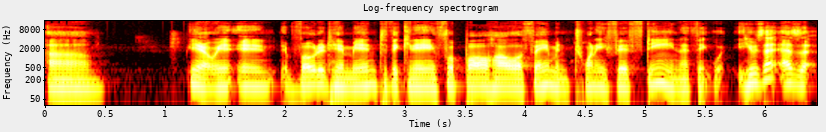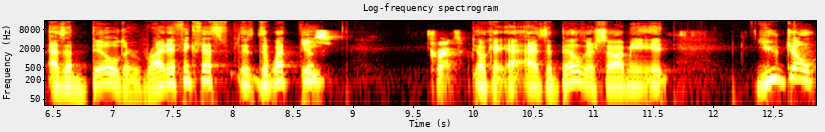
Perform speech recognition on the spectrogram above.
um, you know, and, voted him into the Canadian Football Hall of Fame in 2015. I think he was as a as a builder, right? I think that's is what. The, yes, correct. Okay, as a builder. So I mean, it you don't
